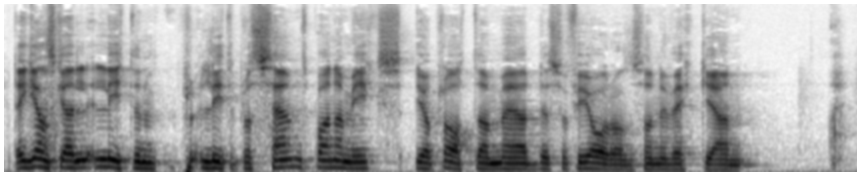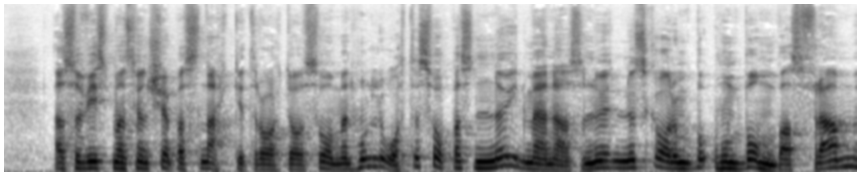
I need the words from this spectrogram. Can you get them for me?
det är ganska liten, lite procent på Anamix. Jag pratade med Sofie Aronsson i veckan. Alltså visst man ska inte köpa snacket rakt av så men hon låter så pass nöjd med henne alltså. Nu, nu ska hon bombas fram.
